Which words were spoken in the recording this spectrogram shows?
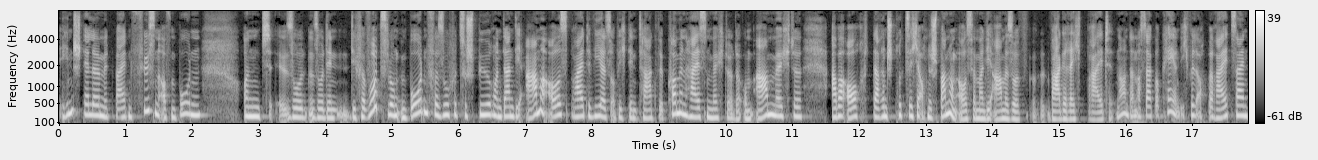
hinstelle mit beiden Füßen auf dem Boden und so, so den, die Verwurzelung im Boden versuche zu spüren und dann die Arme ausbreite, wie als ob ich den Tag willkommen heißen möchte oder umarmen möchte. Aber auch darin drückt sich ja auch eine Spannung aus, wenn man die Arme so waagerecht breitet. Ne? Und dann auch sagt, okay, und ich will auch bereit sein,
